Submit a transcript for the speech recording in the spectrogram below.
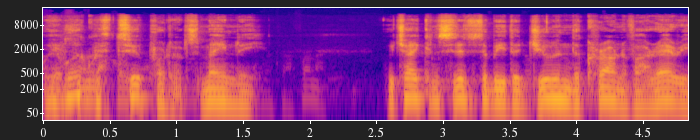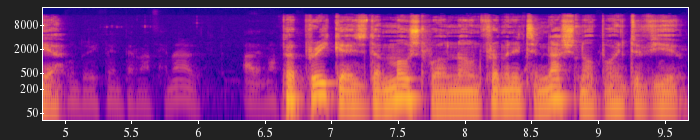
We work with two products mainly, which I consider to be the jewel in the crown of our area. Paprika is the most well known from an international point of view,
